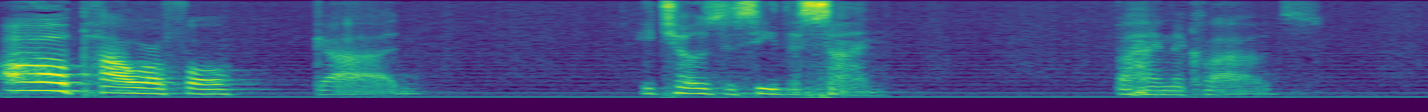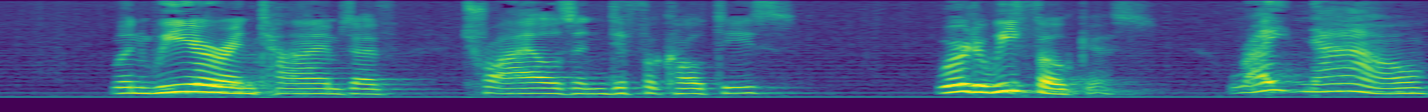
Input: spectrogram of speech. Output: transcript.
all powerful God. He chose to see the sun behind the clouds. When we are in times of trials and difficulties, where do we focus? Right now,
